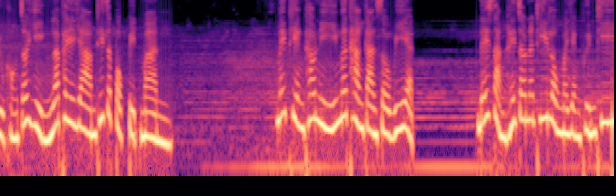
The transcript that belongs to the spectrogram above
อยู่ของเจ้าหญิงและพยายามที่จะปกปิดมัน ไม่เพียงเท่านี้เมื่อทางการโซเวียต ได้สั่งให้เจ้าหน้าที่ลงมายังพื้นที่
